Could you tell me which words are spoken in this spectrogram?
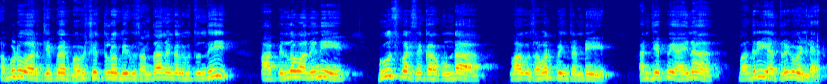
అప్పుడు వారు చెప్పారు భవిష్యత్తులో మీకు సంతానం కలుగుతుంది. ఆ పిల్లవాణిని భూస్పర్శ కాకుండా మాకు సమర్పించండి అని చెప్పి ఆయన బద్రీ యాత్రకు వెళ్ళారు.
